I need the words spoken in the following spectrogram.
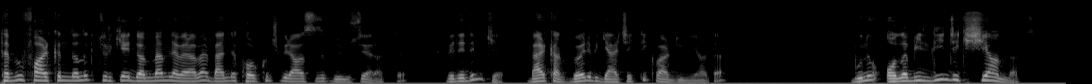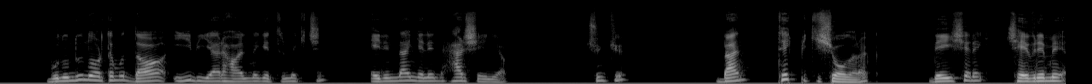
Tabi bu farkındalık Türkiye'ye dönmemle beraber bende korkunç bir rahatsızlık duygusu yarattı. Ve dedim ki Berkant böyle bir gerçeklik var dünyada. Bunu olabildiğince kişiye anlat. Bulunduğun ortamı daha iyi bir yer haline getirmek için elinden gelen her şeyini yap. Çünkü ben tek bir kişi olarak değişerek çevremi,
